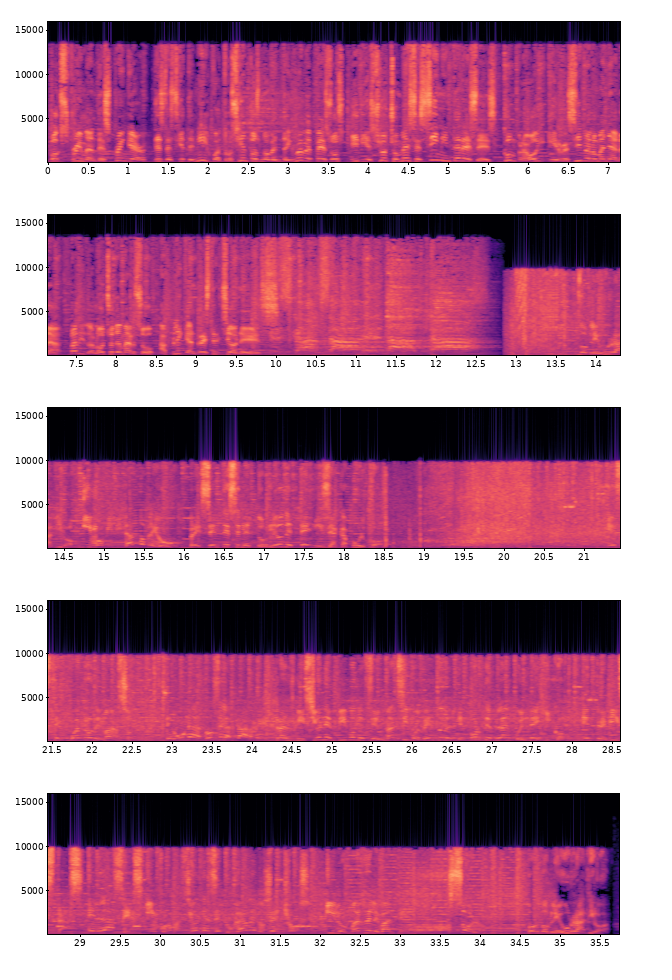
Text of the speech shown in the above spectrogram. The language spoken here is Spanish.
Box Freeman de Springer desde 7,499 pesos y 18 meses sin intereses. Compra hoy y recíbelo mañana. Válido al 8 de marzo. Aplican restricciones. W Radio y Movilidad W presentes en el torneo de tenis de Acapulco este 4 de marzo, de 1 a 2 de la tarde. Transmisión en vivo desde el máximo evento del deporte blanco en México. Entrevistas, enlaces, informaciones del lugar de los hechos y lo más relevante, solo por W Radio.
